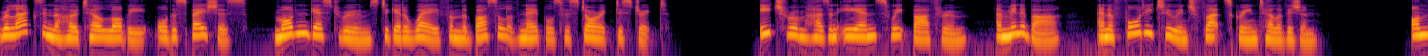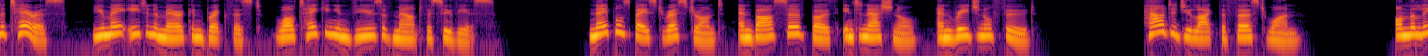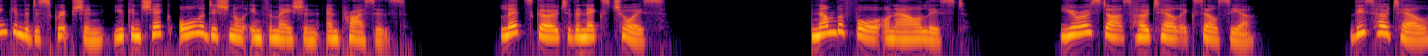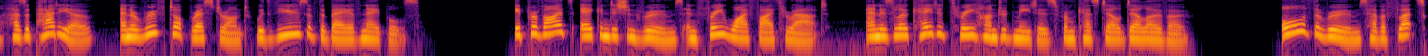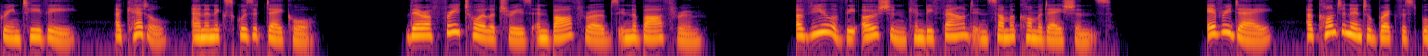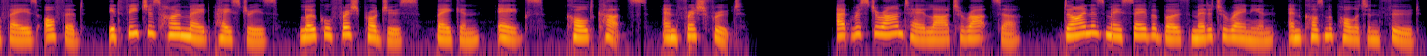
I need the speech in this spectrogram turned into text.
Relax in the hotel lobby or the spacious, modern guest rooms to get away from the bustle of Naples' historic district. Each room has an en suite bathroom, a minibar, and a 42 inch flat screen television. On the terrace, you may eat an American breakfast while taking in views of Mount Vesuvius. Naples based restaurant and bar serve both international and regional food. How did you like the first one? On the link in the description, you can check all additional information and prices. Let's go to the next choice. Number 4 on our list. Eurostars Hotel Excelsior. This hotel has a patio and a rooftop restaurant with views of the Bay of Naples. It provides air conditioned rooms and free Wi Fi throughout, and is located 300 meters from Castel dell'Ovo. All of the rooms have a flat screen TV, a kettle, and an exquisite decor. There are free toiletries and bathrobes in the bathroom. A view of the ocean can be found in some accommodations. Every day, a continental breakfast buffet is offered. It features homemade pastries, local fresh produce, bacon, eggs, cold cuts, and fresh fruit. At Ristorante La Terrazza, diners may savor both Mediterranean and cosmopolitan food.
